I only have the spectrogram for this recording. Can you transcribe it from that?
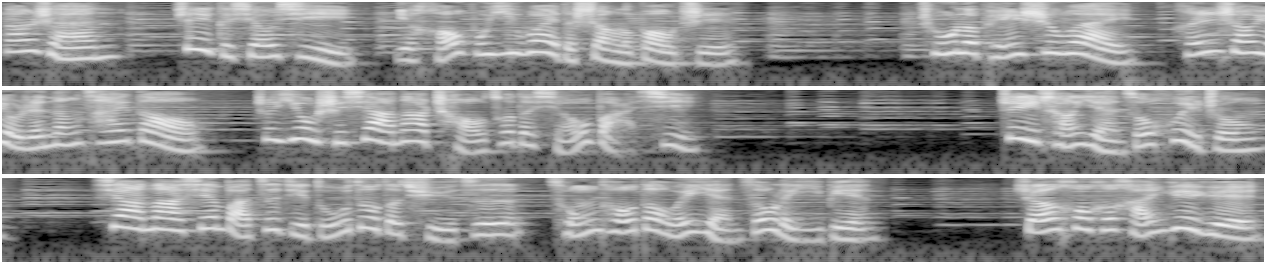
当然，这个消息也毫不意外的上了报纸。除了裴师外，很少有人能猜到这又是夏娜炒作的小把戏。这场演奏会中，夏娜先把自己独奏的曲子从头到尾演奏了一遍，然后和韩月月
